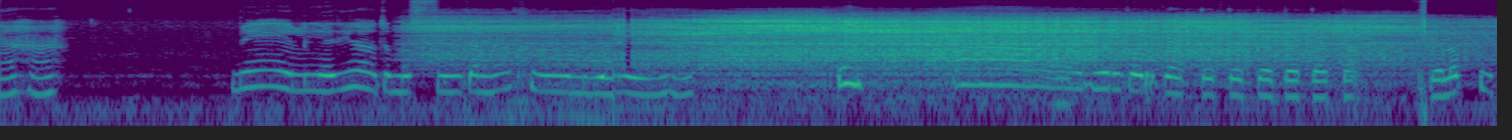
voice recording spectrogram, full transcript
นะคะนี่เรือที่เราจะมาซื้อกันก็คือเรือเองนะคะอุ้ยอ้าวเดี๋ยวเราปิด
